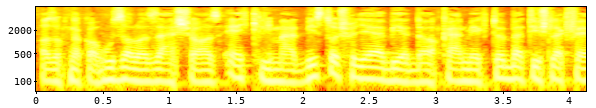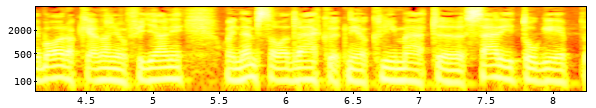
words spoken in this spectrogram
azoknak a húzalozása az egy klímát biztos, hogy elbír, de akár még többet is, legfeljebb arra kell nagyon figyelni, hogy nem szabad rákötni a klímát szárítógép,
